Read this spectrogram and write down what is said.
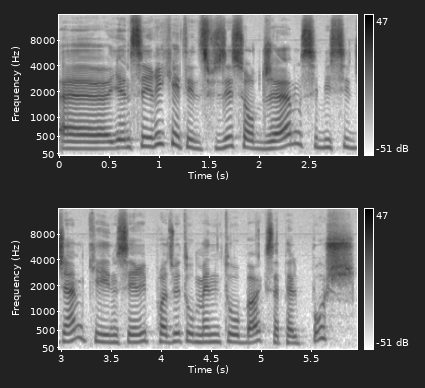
Euh, il y a une série qui a été diffusée sur Gem, CBC Gem, qui est une série produite au Manitoba qui s'appelle Push,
